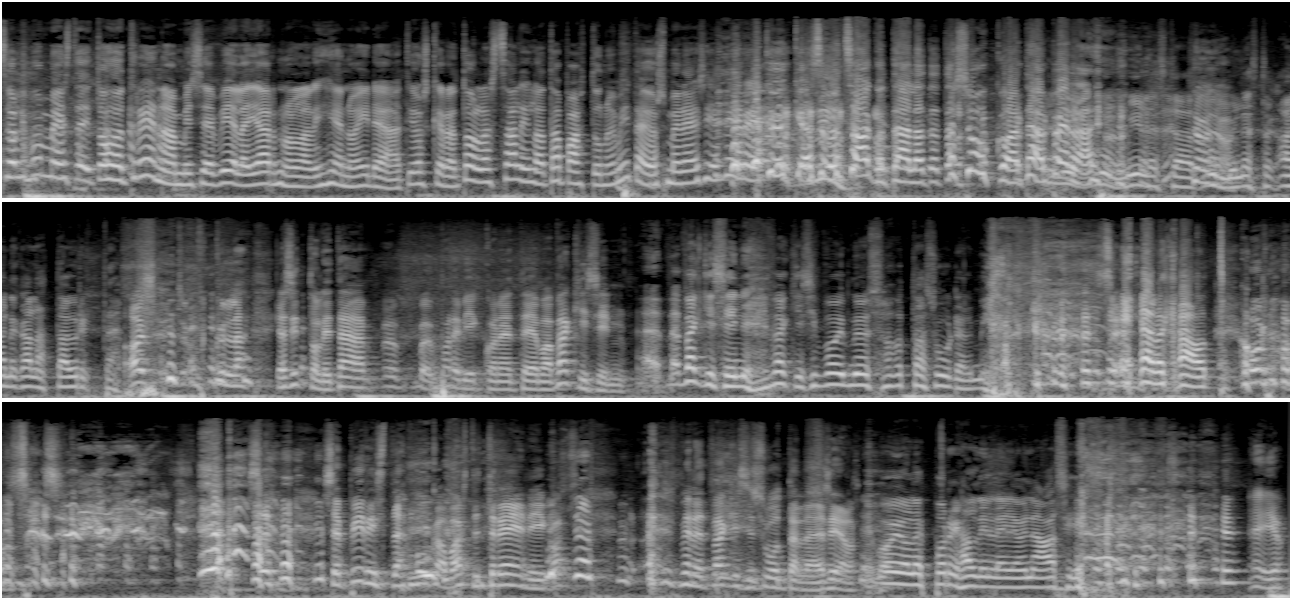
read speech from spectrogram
Se oli mun mielestä tuohon treenaamiseen vielä Jarnolla oli hieno idea, että jos kerran tuolla salilla tapahtuu, niin mitä jos menee siihen viereen ja sanoo, että saako täällä tätä suukkoa tähän perään? Mun mielestä, mun mielestä aina kannattaa yrittää. Ai, Kyllä. Ja sitten oli tämä pariviikkoinen teema väkisin. Ä, Väkisin, väkisin voi myös ottaa suudelmia. Älkää ottako. On, on se, se, se, se, piristää mukavasti treeniin, kun menet väkisin suuntelee siellä. Voi olla, että Porihallille ei ole enää asiaa. Ei ole.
